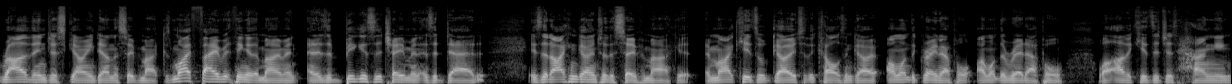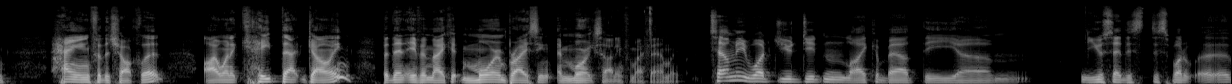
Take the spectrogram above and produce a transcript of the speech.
rather than just going down the supermarket. Because my favorite thing at the moment, and is the biggest achievement as a dad, is that I can go into the supermarket and my kids will go to the Coles and go, "I want the green apple, I want the red apple," while other kids are just hanging, hanging for the chocolate. I want to keep that going, but then even make it more embracing and more exciting for my family. Tell me what you didn't like about the. Um, you said this. This what. Uh,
